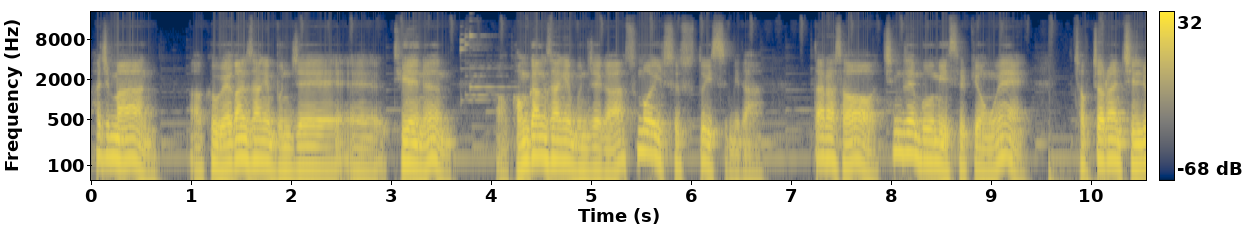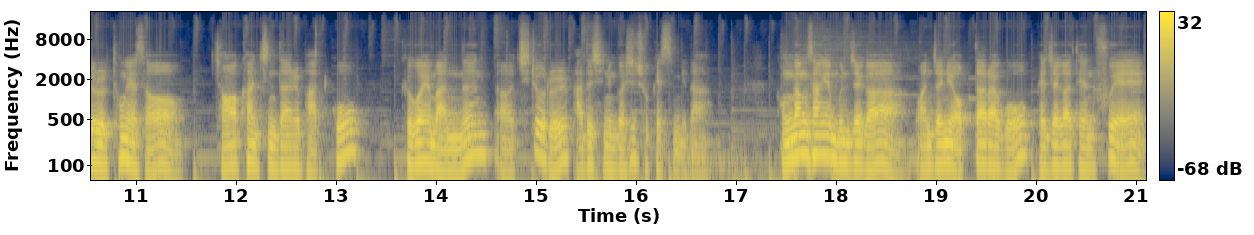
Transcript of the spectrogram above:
하지만 어, 그 외관상의 문제 뒤에는 어, 건강상의 문제가 숨어 있을 수도 있습니다. 따라서 침샘 부음이 있을 경우에 적절한 진료를 통해서 정확한 진단을 받고 그거에 맞는 어, 치료를 받으시는 것이 좋겠습니다. 건강상의 문제가 완전히 없다라고 배제가 된 후에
